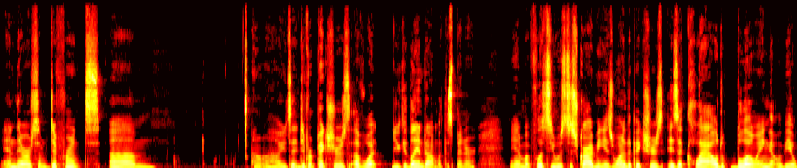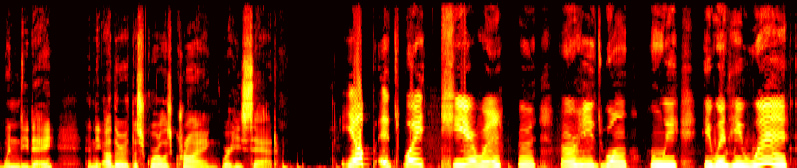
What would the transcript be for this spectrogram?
and there are some different um I don't know how you'd say different pictures of what you could land on with the spinner. And what Felicity was describing is one of the pictures is a cloud blowing, that would be a windy day, and the other, the squirrel is crying, where he's sad. Yep, it's right here when, he's. When, he, when he went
